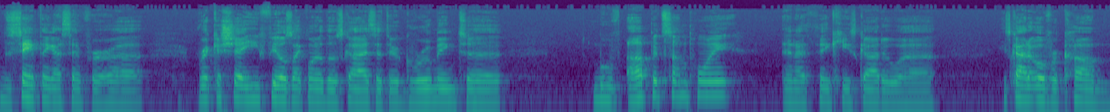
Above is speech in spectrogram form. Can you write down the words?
the same thing I said for uh, Ricochet. He feels like one of those guys that they're grooming to move up at some point, and I think he's got to uh, he's got to overcome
